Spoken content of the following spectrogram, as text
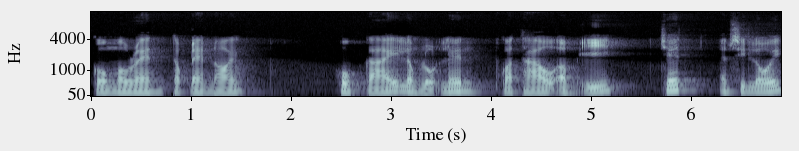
Cô Moren tóc đen nói Hụp cái lồng lộn lên, Qua tháo ẩm ý. Chết, em xin lỗi.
